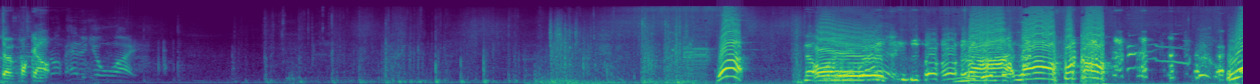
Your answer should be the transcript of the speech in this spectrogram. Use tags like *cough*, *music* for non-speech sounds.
Don't fuck up. What? Oh, *laughs* no. Oh, nah, nah, fuck off! *laughs* What?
